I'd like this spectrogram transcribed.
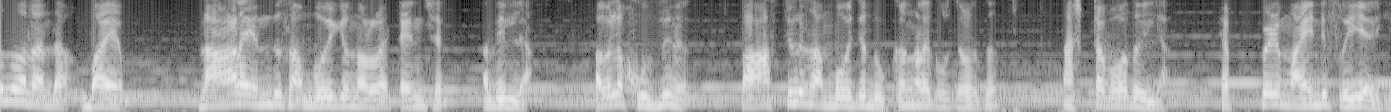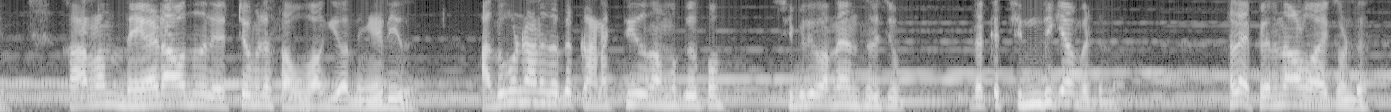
എന്ന് പറഞ്ഞാൽ എന്താ? ഭയം. നാളെ എന്ത് സംഭവിക്കും എന്നുള്ള ടെൻഷൻ അതില്ല. അതുപോലെ ഹുസിന് പാസ്റ്റിൽ സംഭവിച്ച ദുഃഖങ്ങളെ കുറിച്ച് നഷ്ടബോധമില്ല. എപ്പോഴും മൈൻഡ് ഫ്രീ ആയിരിക്കും. കാരണം നേടാവുന്നതിൽ ഏറ്റവും വലിയ സൗഭാഗ്യമാണ് നേടിയത്. അതുകൊണ്ടാണ് ഇതൊക്കെ കണക്ട് ചെയ്ത് നമുക്ക് ഇപ്പം ശിബിലി പറഞ്ഞ അനുസരിച്ചും ഇതൊക്കെ ചിന്തിക്കാൻ പറ്റുന്നത്. അല്ലേ? പെരുന്നാളും ആയിക്കൊണ്ട്.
